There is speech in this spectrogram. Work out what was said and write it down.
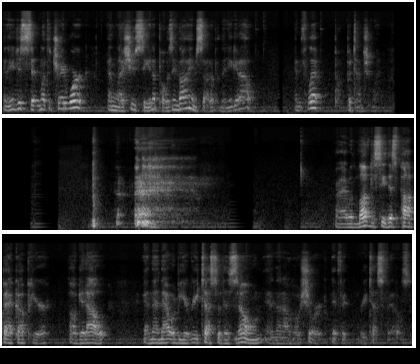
And then you just sit and let the trade work unless you see an opposing volume setup and then you get out and flip potentially. I would love to see this pop back up here. I'll get out, and then that would be a retest of this zone, and then I'll go short if it retest fails.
